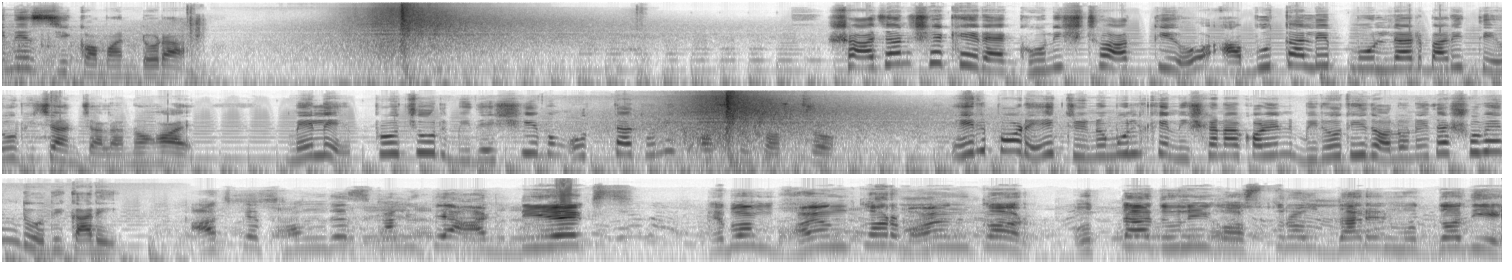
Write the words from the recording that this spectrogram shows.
এনএসজি কমান্ডোরা। শাহজাহান শেখের এক ঘনিষ্ঠ আত্মীয় আবু তালেব মোল্লার বাড়িতে অভিযান চালানো হয়। মেলে প্রচুর বিদেশি এবং অত্যাধুনিক অস্ত্রশস্ত্র। এরপরে তৃণমূলকে নিশানা করেন বিরোধী দলনেতা শুভেন্দু অধিকারী। আজকে সন্দেশখালিতে আরডিএক্স এবং ভয়ঙ্কর ভয়ঙ্কর অত্যাধুনিক অস্ত্র উদ্ধারের মধ্য দিয়ে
